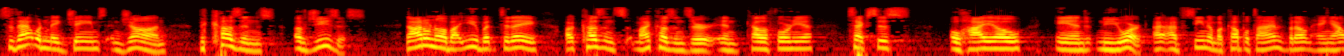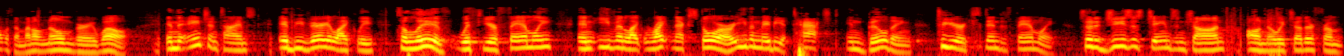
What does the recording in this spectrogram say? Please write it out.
So, that would make James and John the cousins of Jesus. Now, I don't know about you, but today, our cousins, my cousins are in California, Texas, Ohio, and New York. I, have seen them a couple times, but I don't hang out with them. I don't know them very well. In the ancient times, it'd be very likely to live with your family and even like right next door, or even maybe attached in building to your extended family. So did Jesus, James, and John all know each other from,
